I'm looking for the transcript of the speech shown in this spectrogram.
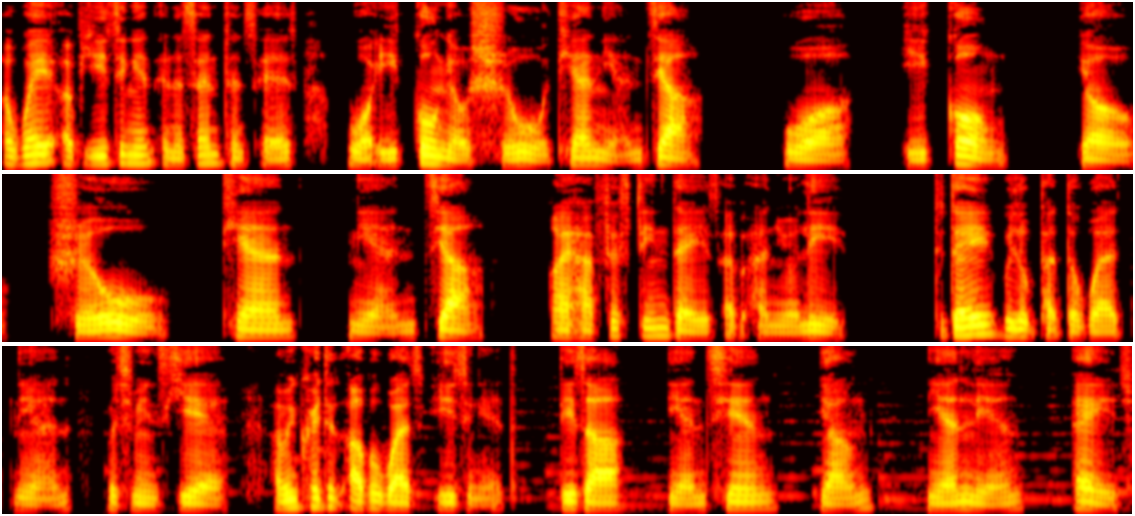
A way of using it in a sentence is 我一共有十五天年假。我一共有十五天年假。I have 15 days of annual leave. Today we looked at the word 年, which means year, and we created other words using it. These are 年轻 young, 年龄 age,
